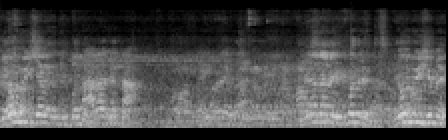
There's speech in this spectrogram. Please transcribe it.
దేవుని విషయాలు ఇబ్బంది ఇబ్బంది లేదు దేవుని విషయమే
